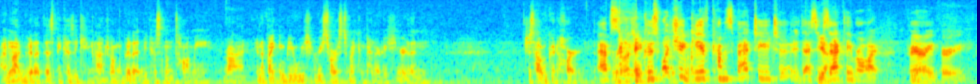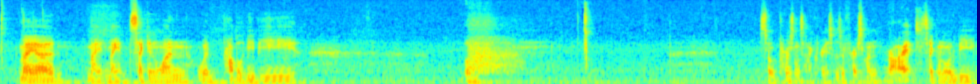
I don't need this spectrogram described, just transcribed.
I'm not good at this because it came natural. I'm good at it because someone taught me. Right. And if I can be a resource to my competitor here, then just have a good heart. Absolutely. right? Because what you right. give comes back to you too. That's Yeah. exactly right. Very, Yeah. very. My uh, my my second one would probably be. So personal sacrifice was the first one. Right. Second one would be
